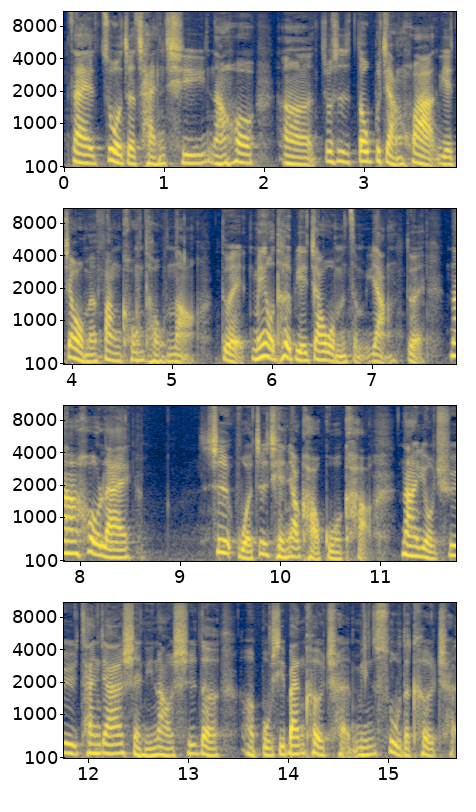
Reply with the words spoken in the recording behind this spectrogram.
在坐着禅期，然后呃，就是都不讲话，也叫我们放空头脑，对，没有特别教我们怎么样。对，那后来。是我之前要考国考，那有去参加沈林老师的呃补习班课程、民宿的课程。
